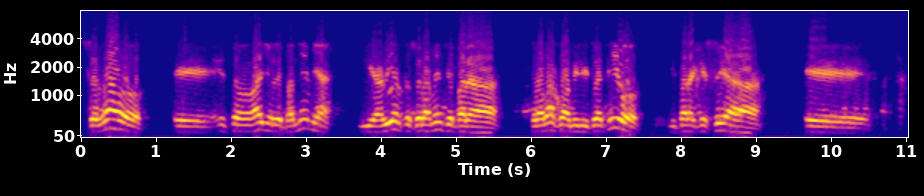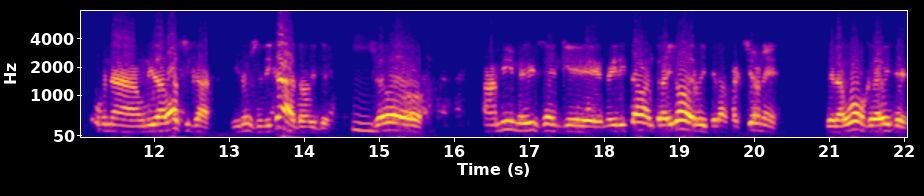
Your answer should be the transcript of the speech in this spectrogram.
cerrado eh, estos años de pandemia y abierto solamente para trabajo administrativo y para que sea eh, una unidad básica y no un sindicato, ¿viste? Mm. Yo a mí me dicen que me gritaban traidor, viste, las facciones de la UOCRA, viste,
